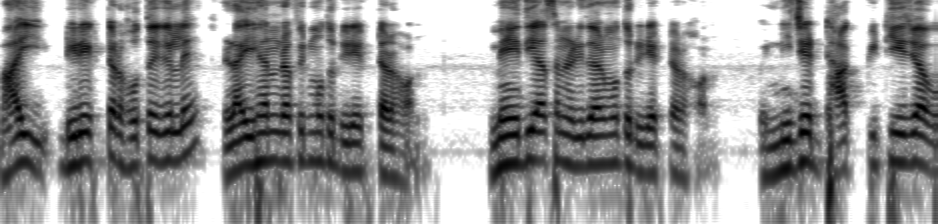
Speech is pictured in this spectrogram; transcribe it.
ভাই ডিরেক্টর হতে গেলে রাইহান রাফির মতো ডিরেক্টর হন, মেহেদি হাসান হৃদয়ের মতো ডিরেক্টর হন। ওই নিজের ঢাক পিটিয়ে যাব,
